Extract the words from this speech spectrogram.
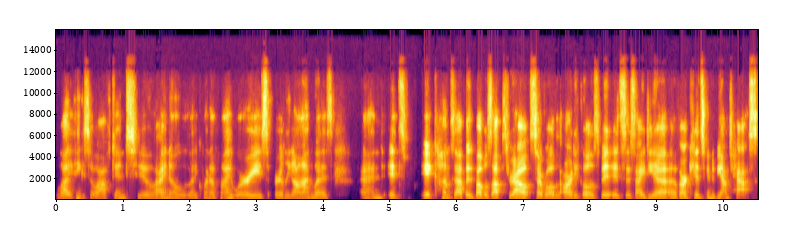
well i think so often too i know like one of my worries early on was and it's it comes up it bubbles up throughout several of the articles but it's this idea of our kids going to be on task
